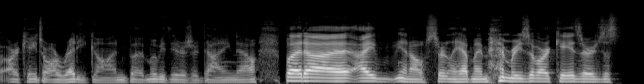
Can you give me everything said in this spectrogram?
arcades are already gone but movie theaters are dying now but uh, i you know certainly have my memories of arcades are just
